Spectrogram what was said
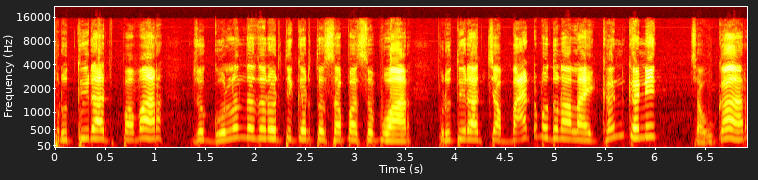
पृथ्वीराज पवार जो गोलंदाजांवरती करतो सपासप वार पृथ्वीराजच्या बॅटमधून आलाय खणखणीत चौकार.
